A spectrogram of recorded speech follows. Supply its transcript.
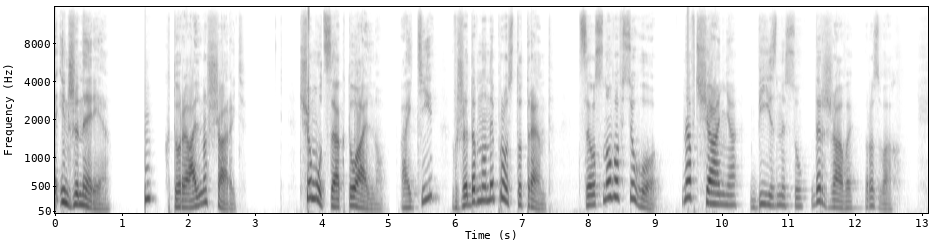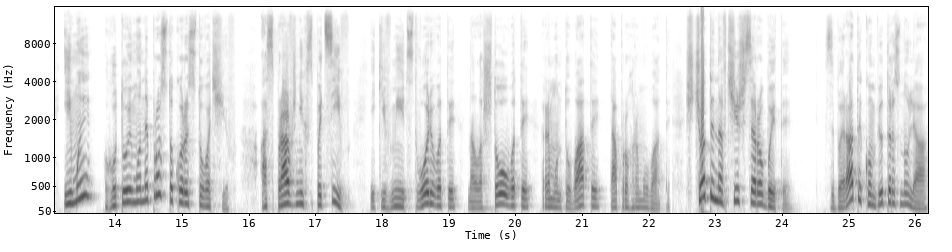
Комп'ютерна інженерія. Хто реально шарить. Чому це актуально? IT вже давно не просто тренд. Це основа всього навчання, бізнесу, держави, розваг. І ми готуємо не просто користувачів, а справжніх спеців, які вміють створювати, налаштовувати, ремонтувати та програмувати. Що ти навчишся робити? Збирати комп'ютер з нуля,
